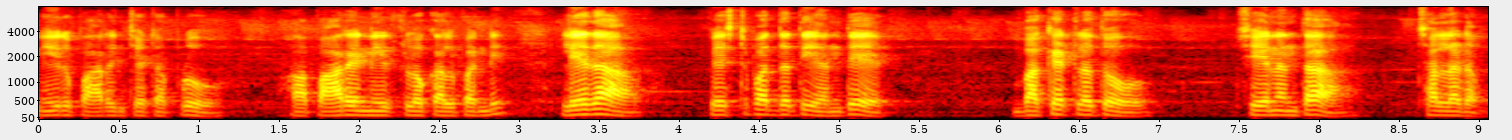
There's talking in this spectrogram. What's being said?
నీరు పారించేటప్పుడు ఆ పారే నీటిలో కలపండి. లేదా బెస్ట్ పద్ధతి అంటే బకెట్లతో చేనంతా చల్లడం.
